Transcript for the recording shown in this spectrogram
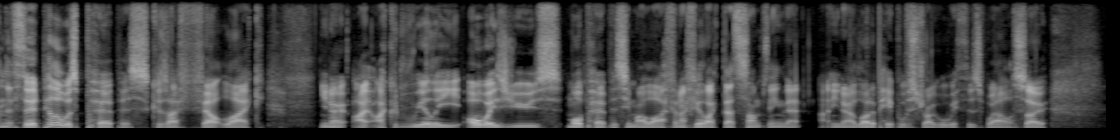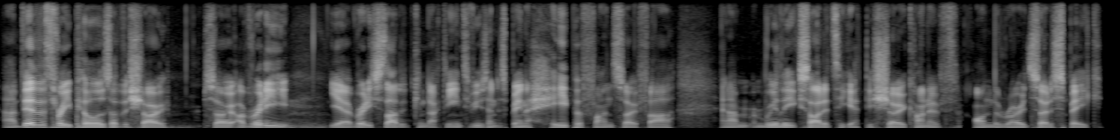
And the third pillar was purpose because I felt like you know, I, I could really always use more purpose in my life. And I feel like that's something that, uh, you know, a lot of people struggle with as well. So uh, they're the three pillars of the show. So I've already, yeah, I've already started conducting interviews and it's been a heap of fun so far. And I'm, I'm really excited to get this show kind of on the road, so to speak.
